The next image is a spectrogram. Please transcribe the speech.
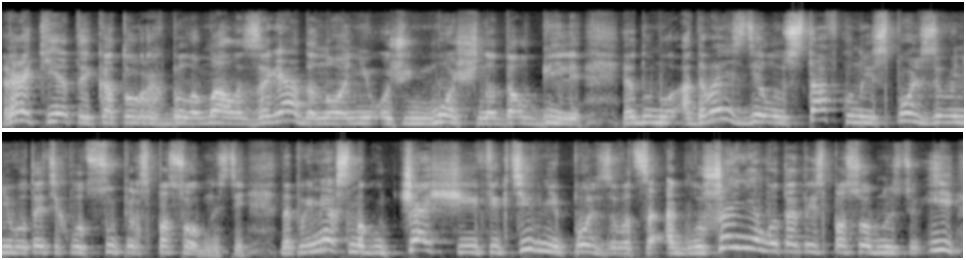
ракеты, которых было мало заряда, но они очень мощно долбили. Я думаю, а давай я сделаю ставку на использование вот этих вот суперспособностей. Например, смогу чаще и эффективнее пользоваться оглушением вот этой способностью и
